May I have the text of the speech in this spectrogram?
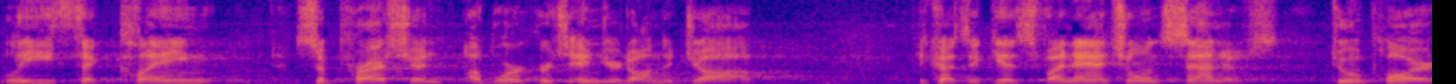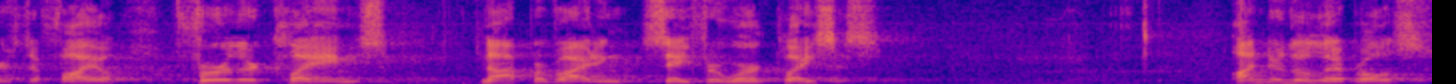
leads to claim suppression of workers injured on the job because it gives financial incentives to employers to file further claims not providing safer workplaces. Under the Liberals,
